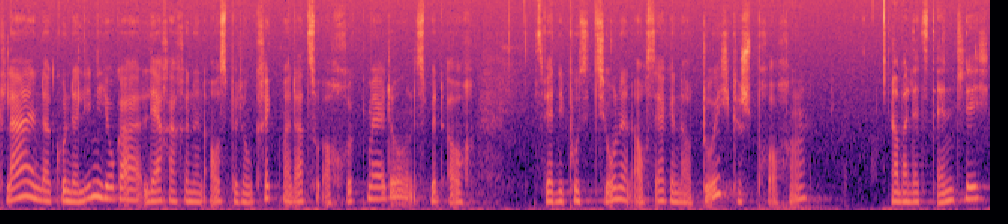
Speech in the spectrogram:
klar, in der Kundalini-Yoga-Lehrerinnen-Ausbildung kriegt man dazu auch Rückmeldungen. Es wird auch, es werden die Positionen auch sehr genau durchgesprochen. Aber letztendlich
